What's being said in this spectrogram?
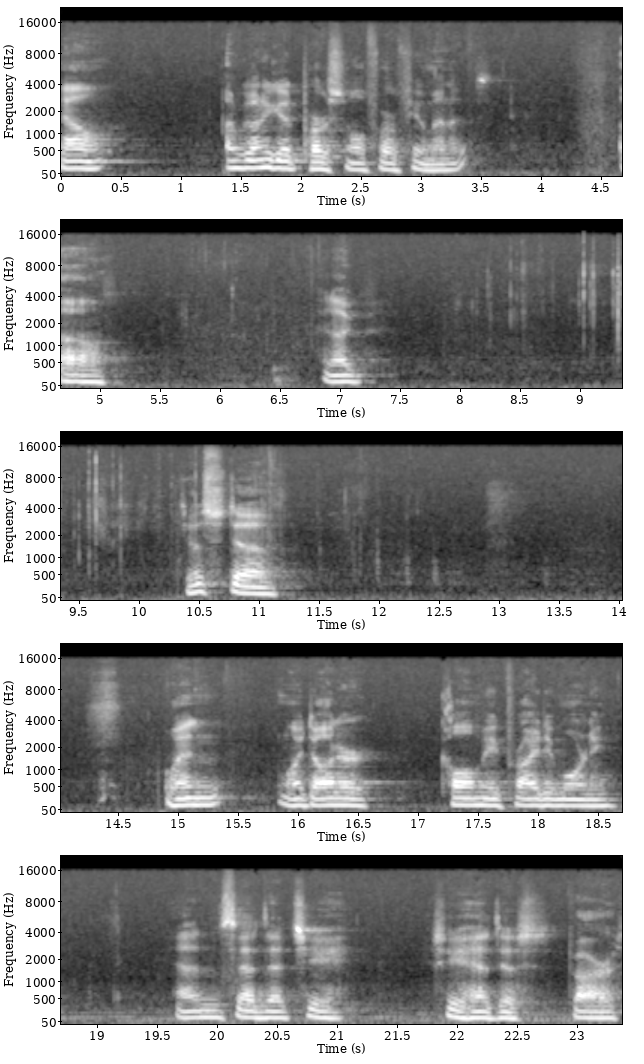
Now, I'm going to get personal for a few minutes. Uh, and I just. Uh, when my daughter called me Friday morning and said that she she had this virus,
